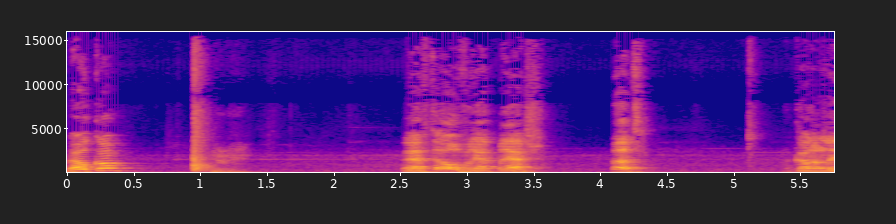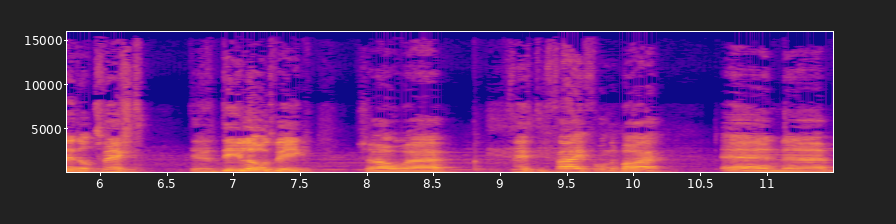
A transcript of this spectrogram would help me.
Welcome. We have the overhead press, but I got a little twist. It is deload week, so uh, 55 on the bar, and uh,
